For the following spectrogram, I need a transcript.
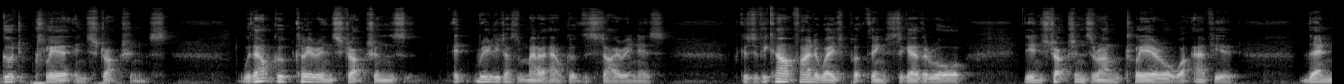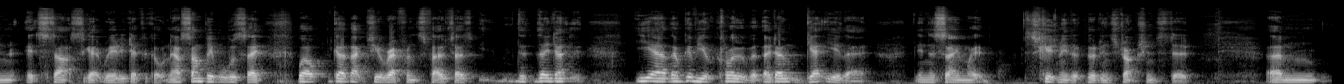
good, clear instructions. Without good, clear instructions, it really doesn't matter how good the styrene is, because if you can't find a way to put things together, or the instructions are unclear, or what have you, then it starts to get really difficult. Now, some people will say, "Well, go back to your reference photos." They don't. Yeah, they'll give you a clue, but they don't get you there in the same way. Excuse me, that good instructions do. Um,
